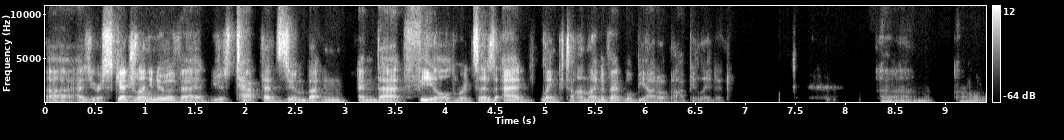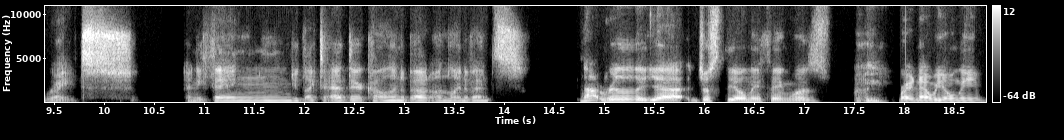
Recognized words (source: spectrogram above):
Uh, as you're scheduling a new event, you just tap that Zoom button and that field where it says add link to online event will be auto-populated. Um, all right. Anything you'd like to add there, Colin, about online events? Not really. Yeah, just the only thing was right now we only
